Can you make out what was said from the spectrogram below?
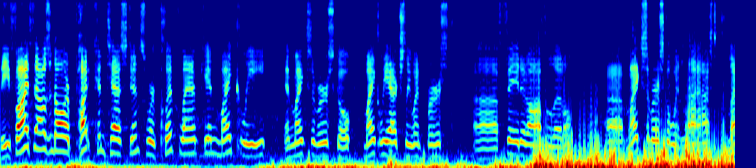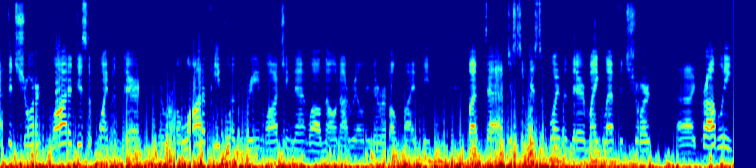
The $5,000 putt contestants were Cliff Lampkin, Mike Lee, and Mike Seversko. Mike Lee actually went first, uh, faded off a little. Uh, Mike Seversko went last, left it short. A lot of disappointment there. There were a lot of people at the green watching that. Well, no, not really. There were about five people. But uh, just some disappointment there. Mike left it short. Uh, probably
